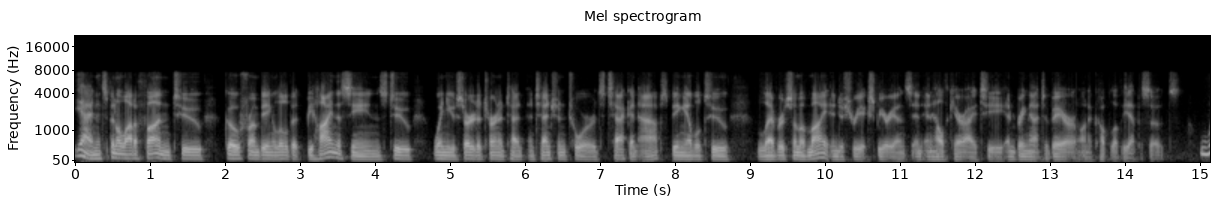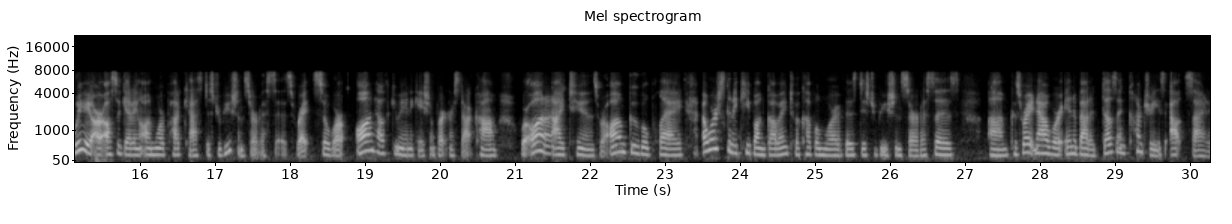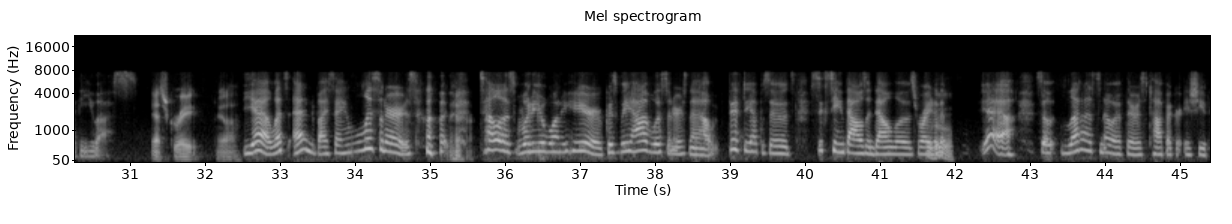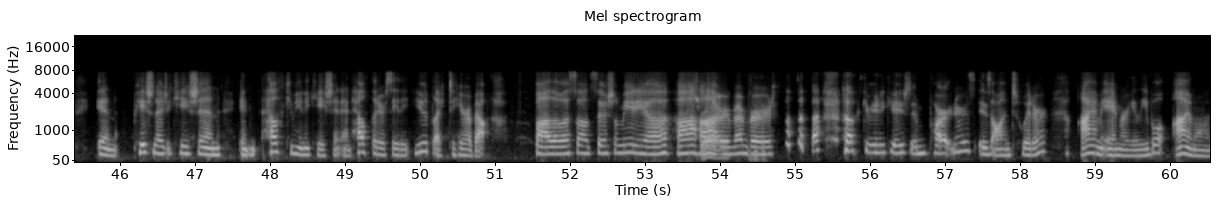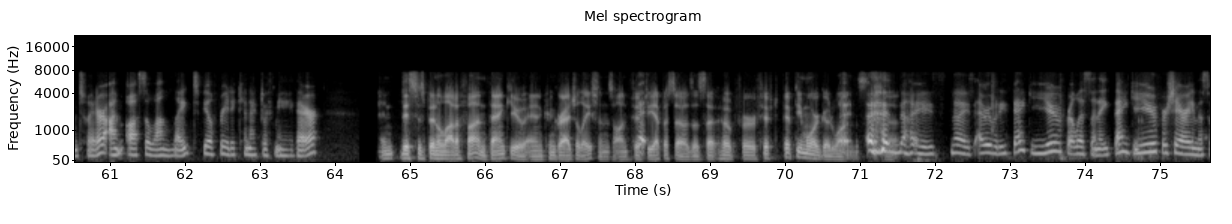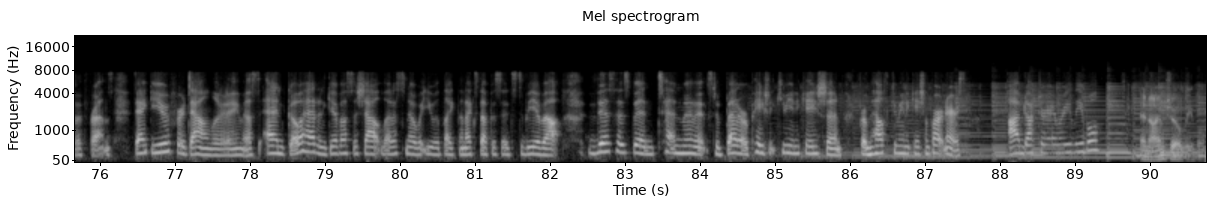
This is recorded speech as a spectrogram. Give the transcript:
Yeah, and it's been a lot of fun to go from being a little bit behind the scenes to when you started to turn att- attention towards tech and apps, being able to leverage some of my industry experience in, in healthcare IT and bring that to bear on a couple of the episodes. We are also getting on more podcast distribution services, right? So we're on healthcommunicationpartners.com, we're on iTunes, we're on Google Play, and we're just going to keep on going to a couple more of those distribution services because um, right now we're in about a dozen countries outside of the US. That's great. Yeah. Yeah, let's end by saying, listeners, tell us what do you want to hear? Because we have listeners now, 50 episodes, 16,000 downloads right at yeah. So let us know if there is a topic or issue in patient education, in health communication, and health literacy that you'd like to hear about. Follow us on social media. Ha ha, right. I remembered. health Communication Partners is on Twitter. I'm Anne Marie Liebel. I'm on Twitter. I'm also on Linked. Feel free to connect with me there. And this has been a lot of fun. Thank you. And congratulations on eh. 50 episodes. Let's uh, hope for 50, 50 more good eh. ones. Uh, nice, nice. Everybody, thank you for listening. Thank you for sharing this with friends. Thank you for downloading this. And go ahead and give us a shout. Let us know what you would like the next episodes to be about. This has been 10 minutes to better patient communication from Health Communication Partners. I'm Dr. Anne-Marie Liebel. And I'm Joe Liebel.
